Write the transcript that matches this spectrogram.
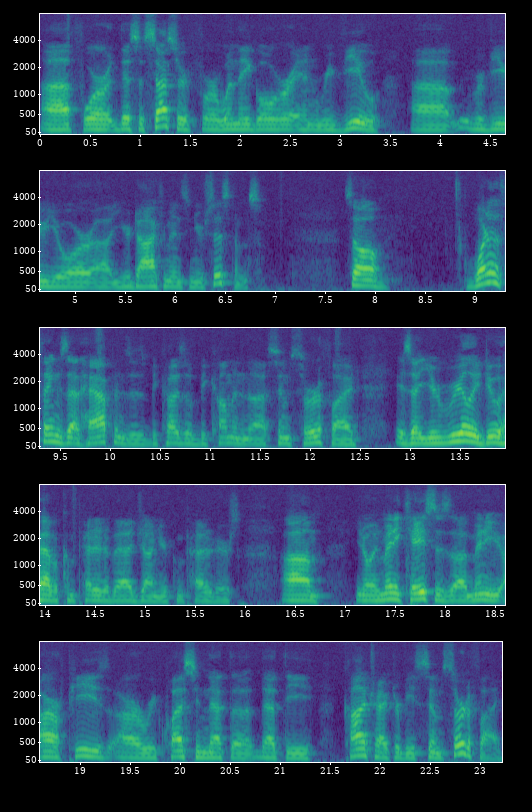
uh, for this assessor for when they go over and review, uh, review your, uh, your documents and your systems. So one of the things that happens is because of becoming uh, SIM certified is that you really do have a competitive edge on your competitors. Um, you know, in many cases, uh, many RFPs are requesting that the that the contractor be SIM certified.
